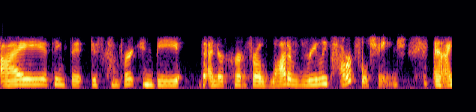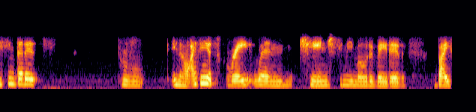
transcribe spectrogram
I think that discomfort can be the undercurrent for a lot of really powerful change. And I think that it's, you know, I think it's great when change can be motivated by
